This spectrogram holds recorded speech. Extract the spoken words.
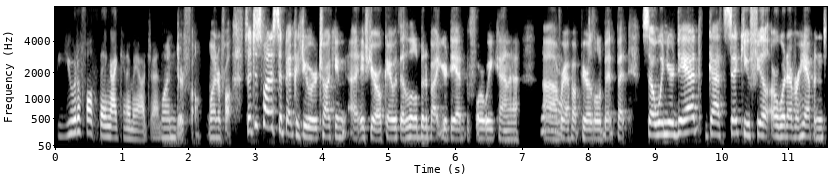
beautiful thing I can imagine. Wonderful. Wonderful. So I just want to sit back because you were talking, uh, if you're okay with it, a little bit about your dad before we kind of uh, wrap up here a little bit. But so when your dad got sick, you feel, or whatever happened,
